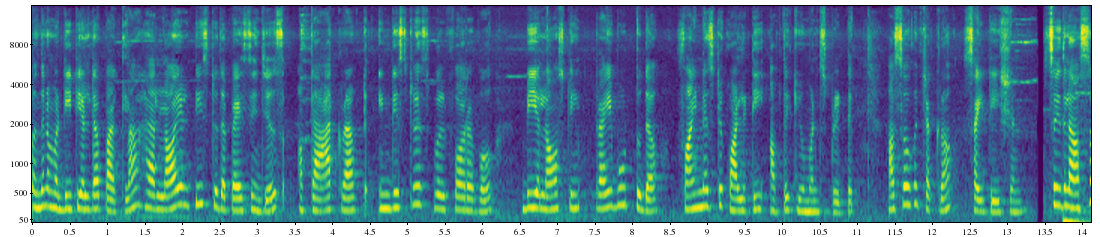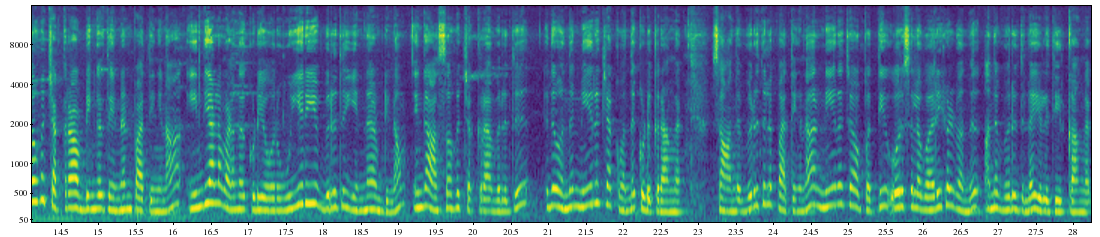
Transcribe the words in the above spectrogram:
வந்து நம்ம டீட்டெயில்டாக பார்க்கலாம். Her loyalties to the passengers of the aircraft in distress will forever be a lasting tribute to the finest quality of the human spirit Ashoka Chakra citation so இதில் அசோக சக்ரா அப்படிங்கிறது என்னன்னு பார்த்தீங்கன்னா இந்தியாவில் வழங்கக்கூடிய ஒரு உயரிய விருது என்ன அப்படின்னா இந்த அசோக சக்ரா விருது. இது வந்து நீரஜாக்கு வந்து கொடுக்குறாங்க. ஸோ அந்த விருதில் பார்த்தீங்கன்னா நீரஜாவை பற்றி ஒரு சில வரிகள் வந்து அந்த விருதில் எழுதியிருக்காங்க.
